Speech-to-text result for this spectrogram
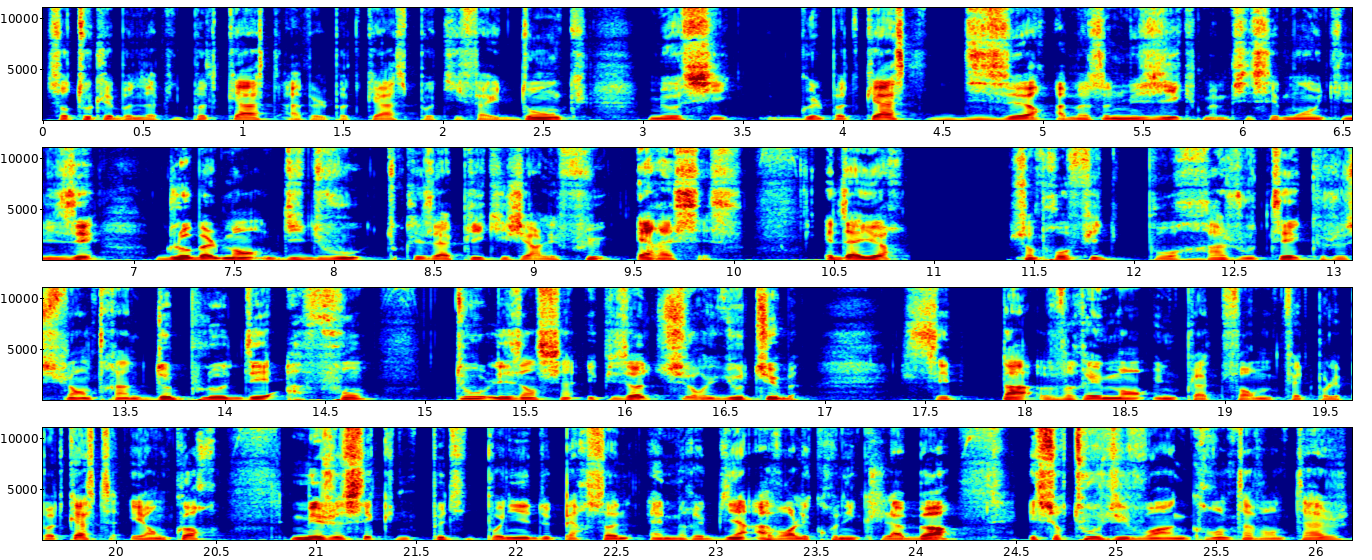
sur toutes les bonnes applis de podcast, Apple Podcast, Spotify donc, mais aussi Google Podcast, Deezer, Amazon Music, même si c'est moins utilisé. Globalement, dites-vous toutes les applis qui gèrent les flux RSS. Et d'ailleurs, j'en profite pour rajouter que je suis en train d'uploader à fond tous les anciens épisodes sur YouTube c'est pas vraiment une plateforme faite pour les podcasts, et encore, mais je sais qu'une petite poignée de personnes aimerait bien avoir les chroniques là-bas, et surtout j'y vois un grand avantage,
